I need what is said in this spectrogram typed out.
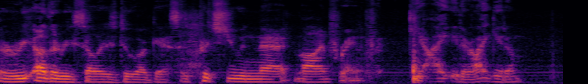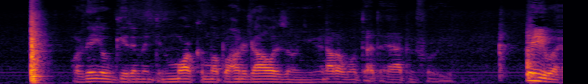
the re other resellers do. I guess it puts you in that mind frame. Yeah, I, either I get them, or they go get them and then mark them up a hundred dollars on you, and I don't want that to happen for you. Anyway,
